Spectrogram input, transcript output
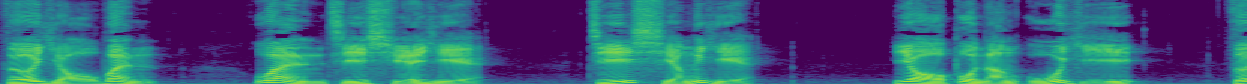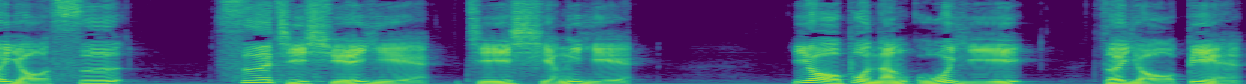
则有问；问即学也，即行也。又不能无疑，则有思；思即学也，即行也。又不能无疑，则有变。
